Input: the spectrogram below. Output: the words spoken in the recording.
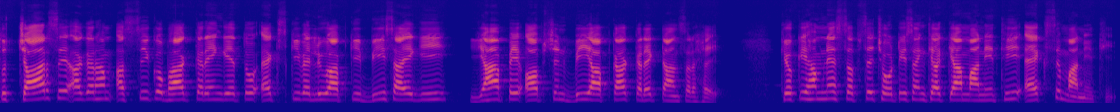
तो चार से अगर हम अस्सी को भाग करेंगे तो एक्स की वैल्यू आपकी बीस आएगी। यहाँ पे ऑप्शन बी आपका करेक्ट आंसर है, क्योंकि हमने सबसे छोटी संख्या क्या मानी थी? एक्स मानी थी।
